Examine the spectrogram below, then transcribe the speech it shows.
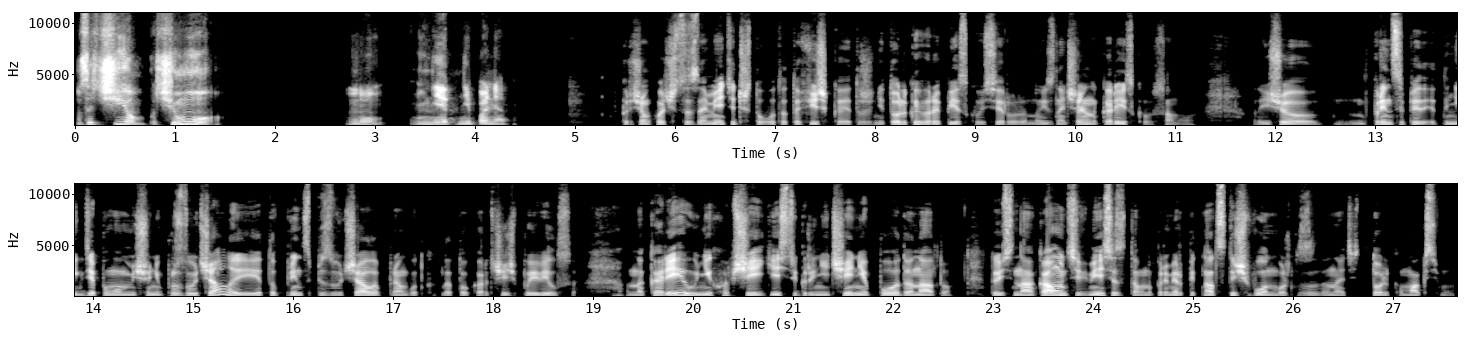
Зачем? Почему? Ну, мне это непонятно. Причем хочется заметить, что вот эта фишка, это же не только европейского сервера, но и изначально корейского самого. Еще, в принципе, это нигде, по-моему, еще не прозвучало, и это, в принципе, звучало прям вот когда только Арчич появился. На Корее у них вообще есть ограничения по донату. То есть на аккаунте в месяц, там, например, 15 тысяч вон можно задонатить, только максимум.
